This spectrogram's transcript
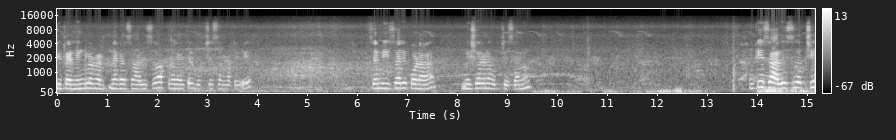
ఈ ట్రెండింగ్లో నడుతున్నాయి కదా సారీస్ అప్పుడు అయితే బుక్ చేశాను అన్నమాట ఇవి. సేమ్ ఈ సారీ కూడా మీషోలోనే బుక్ చేశాను. ఇంక ఈ సారీస్ వచ్చి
